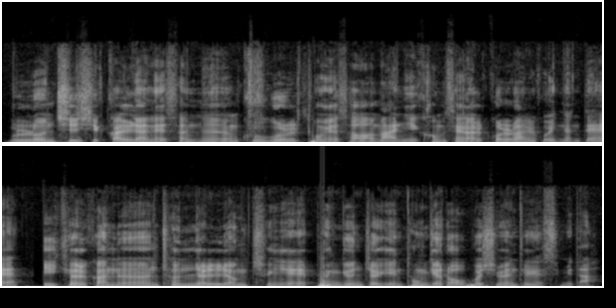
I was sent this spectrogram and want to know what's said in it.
물론 지식 관련해서는 구글을 통해서 많이 검색할 걸로 알고 있는데 이 결과는 전 연령층의 평균적인 통계로 보시면 되겠습니다.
